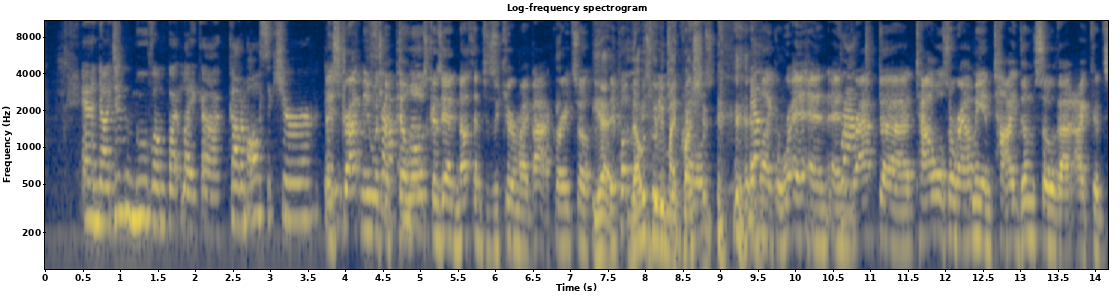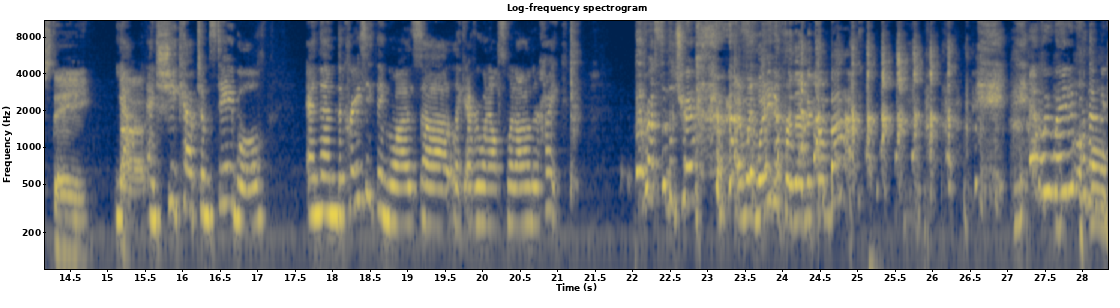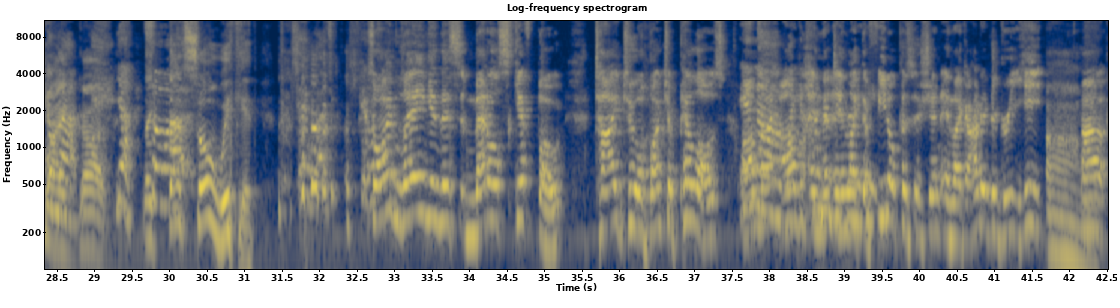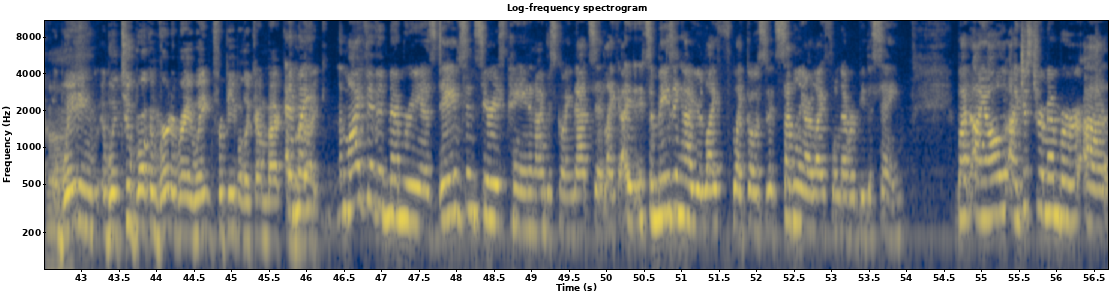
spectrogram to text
And uh, didn't move them, but like uh, got them all secure. They strapped me with the strapped 'em up. pillows because they had nothing to secure my back, right? So Yeah, they put me that was gonna be my two pillows question. and Yeah. like and and Wrapped. wrapped, uh, towels around me and tied them so that I could stay. Yeah, uh, and she kept him stable. And then the crazy thing was, uh, like everyone else went out on their hike. The rest of the trip, and we waited for them to come back. and we waited for them oh to come my back. god. Yeah, Like so uh, that's so wicked. it was, it was So I'm laying in this metal skiff boat, tied to a bunch of pillows In, on my, uh, like on- in, the, in like the fetal position in like 100 degree heat. Oh my Uh, waiting with two broken vertebrae, waiting for people to come back from and my hike. my vivid memory is Dave's in serious pain, and I'm just going, "That's it." Like I, it's amazing how your life like goes. It's suddenly our life will never be the same. But I all I just remember uh,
